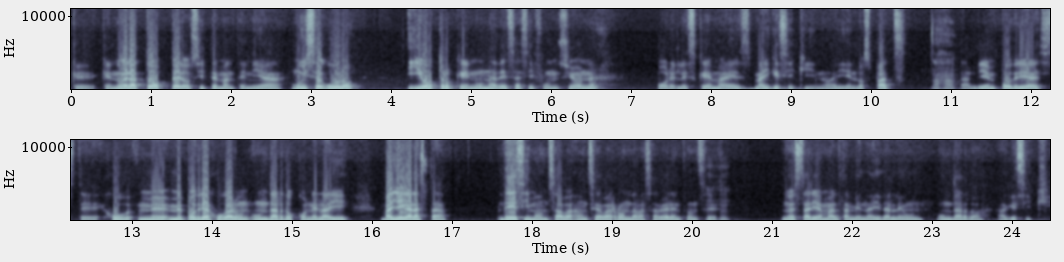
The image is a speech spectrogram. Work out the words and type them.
Que, que no era top, pero sí te mantenía muy seguro. Y otro que en una de esas si funciona, por el esquema es Mike Gesicki, ¿no? Y en los pads. También podría, este, me, podría jugar un, dardo con él ahí. Va a llegar hasta décima, onceava, ronda, vas a ver. Entonces, no estaría mal también ahí darle un, dardo a, Gesicki.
